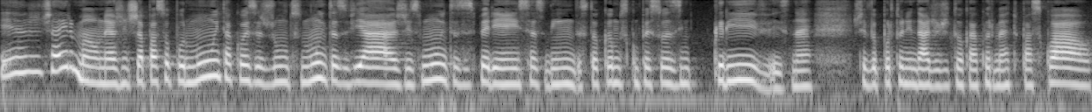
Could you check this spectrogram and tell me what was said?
E a gente é irmão, né? A gente já passou por muita coisa juntos, muitas viagens, muitas experiências lindas. Tocamos com pessoas incríveis, né? Tive a oportunidade de tocar com o Hermeto Pascoal,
